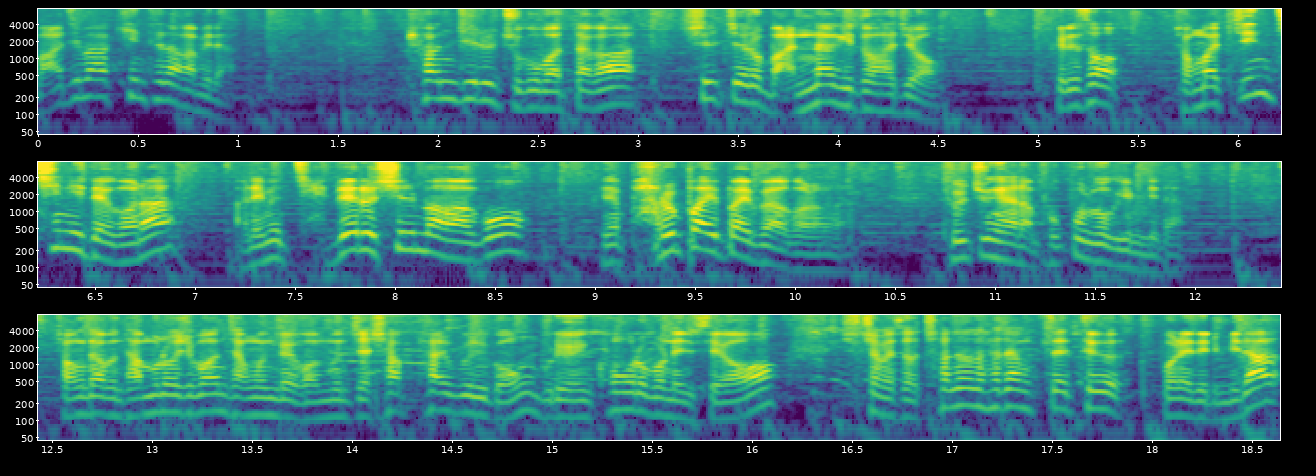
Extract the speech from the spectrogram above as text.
마지막 힌트 나갑니다. 편지를 주고받다가 실제로 만나기도 하죠. 그래서 정말 찐친이 되거나 아니면 제대로 실망하고 그냥 바로 빠이빠이 하거나 둘 중에 하나 복불복입니다. 정답은 단문 50원 장문 100원 문자 샵 8910 무료인 콩으로 보내주세요. 추첨해서 천연 화장 세트 보내드립니다.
